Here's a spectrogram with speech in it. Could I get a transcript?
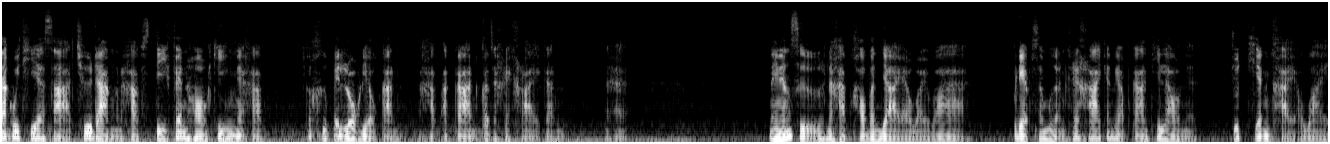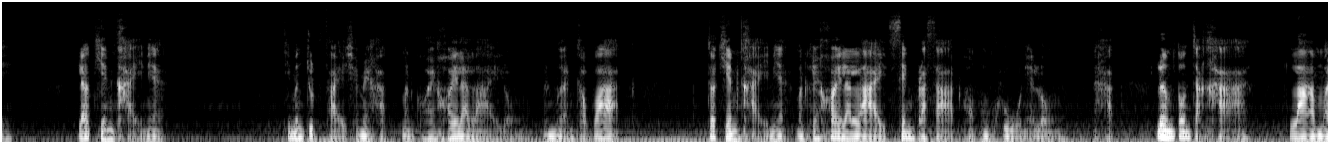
นักวิทยาศาสตร์ชื่อดังนะครับสตีเฟนฮอว์กิงเนี่ยครับก็คือเป็นโรคเดียวกันนะครับอาการก็จะคล้ายๆกันนะฮะ ในหนังสือนะครับเขาบรรยายเอาไว้ว่า เปรียบเสมือนคล้าย ๆ กันกับการที่เราเนี่ย จุดเทียนไขเอาไว้ แล้วเทียนไขเนี่ย ที่มันจุดไฟใช่ไหมครับ มันก็ค่อยๆละลายลง มันเหมือนกับว่า เจ้าเทียนไขเนี่ยมันค่อย ๆ ละลายเส้นประสาทของคุณครูเนี่ยลงนะครับ เริ่มต้นจากขาลามมา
